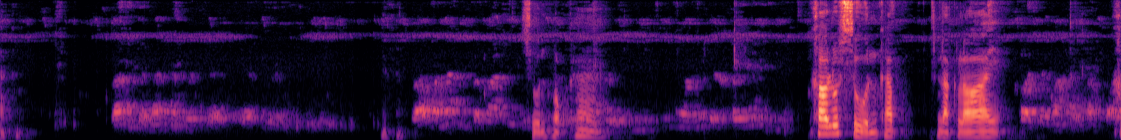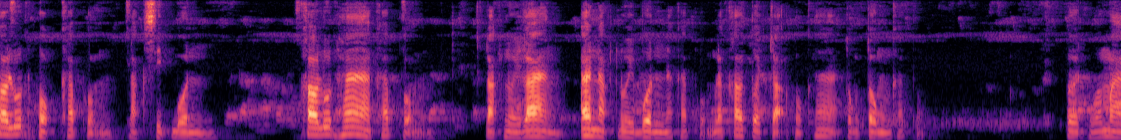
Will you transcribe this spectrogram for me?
นะครับ ศูนย์หกห้าเข้ารุดศูนย์ครับ หลักร้อย เข้ารุดหกครับผม หลักสิบบน เข้ารุดห้าครับผม หลักหน่วยล่างเออหนักหน่วยบนนะครับผม แล้วเข้าตัวเจาะหกห้าตรงๆครับผม เปิดหัวมา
